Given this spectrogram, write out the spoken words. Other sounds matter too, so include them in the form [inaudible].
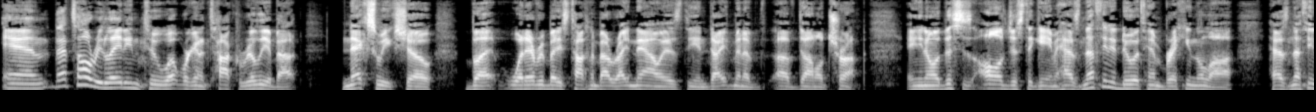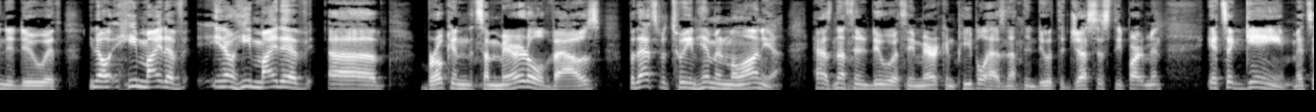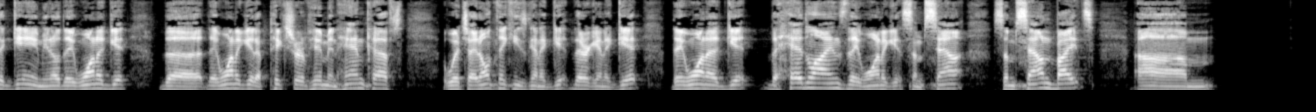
and that's all relating to what we're going to talk really about next week's show. But what everybody's talking about right now is the indictment of, of Donald Trump. And, you know, this is all just a game. It has nothing to do with him breaking the law, has nothing to do with, you know, he might have, you know, he might have, uh, broken some marital vows, but that's between him and Melania. Has nothing to do with the American people, has nothing to do with the Justice Department. It's a game. It's a game. You know, they want to get the they want to get a picture of him in handcuffs, which I don't think he's going to get. They're going to get. They want to get the headlines. They want to get some sound some sound bites. Um,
